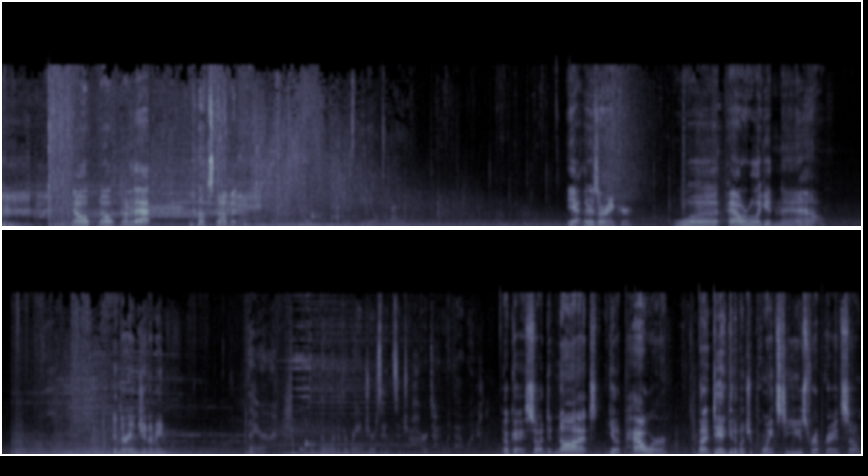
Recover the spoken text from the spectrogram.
nope, nope, none of that. No, stop it. That must be the old Tibet. Yeah, there's our anchor. What power will I get now? In their engine, I mean. There. No wonder the Rangers had such a hard time with that one. Okay, so I did not get a power, but I did get a bunch of points to use for upgrades, so.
